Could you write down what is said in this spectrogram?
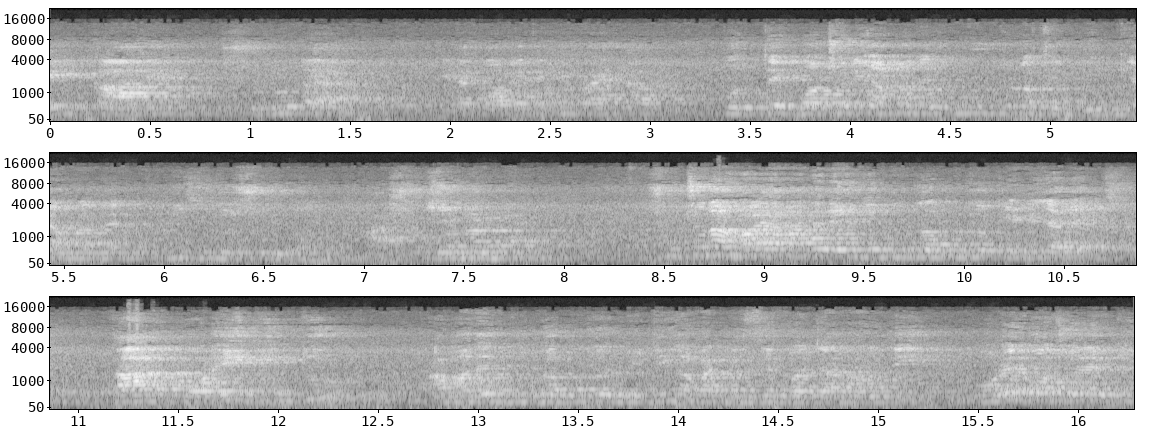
এই কাজের শুরুটা এটা কবে থেকে হয় তা প্রত্যেক বছরই আমাদের রথের দিনকে আমাদের পুজো শুরু হয়। আর সূচনাটা সূচনা হয় আমাদের এই যে দুর্গা পুজো কেটে যাবে। তারপরেই কিন্তু আমাদের দুর্গা পুজোর মিটিং আবার ডিসেম্বর জানুয়ারিতেই পরের বছরের কি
